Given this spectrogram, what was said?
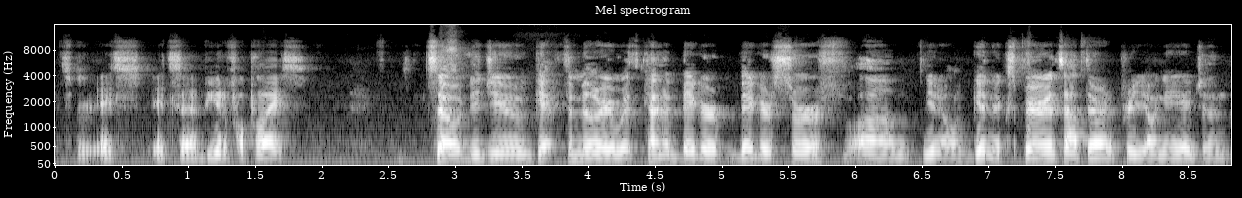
It's it's it's a beautiful place. So, did you get familiar with kind of bigger bigger surf? Um, you know, getting experience out there at a pretty young age, and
